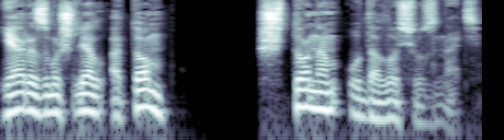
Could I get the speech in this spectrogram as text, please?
Я размышлял о том, что нам удалось узнать.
